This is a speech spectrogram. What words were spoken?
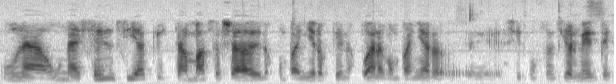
una, una esencia que está más allá de los compañeros que nos puedan acompañar eh, circunstancialmente.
